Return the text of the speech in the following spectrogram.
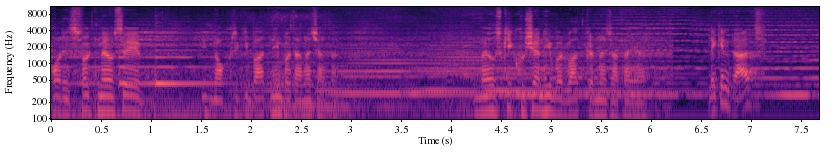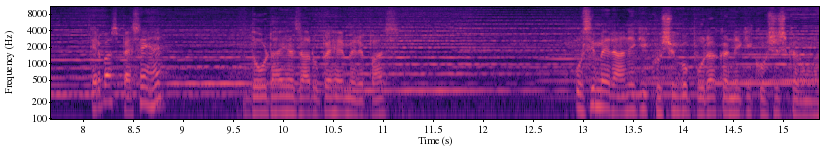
और इस वक्त मैं उसे नौकरी की बात नहीं बताना चाहता। मैं उसकी खुशियाँ नहीं बर्बाद करना चाहता यार। लेकिन राज तेरे पास पैसे हैं? दो ढाई हज़ार रुपये है मेरे पास। उसी में रानी की खुशियों को पूरा करने की कोशिश करूँगा।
